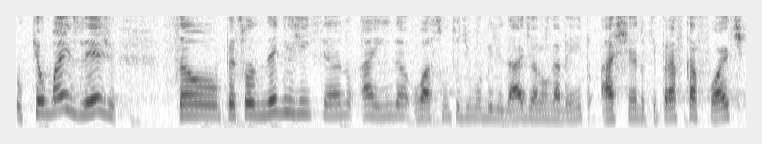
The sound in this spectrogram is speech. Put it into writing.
o que eu mais vejo são pessoas negligenciando ainda o assunto de mobilidade e alongamento, achando que para ficar forte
